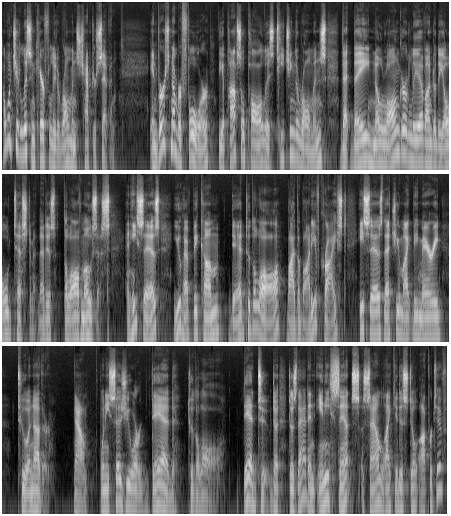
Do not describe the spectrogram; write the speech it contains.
I want you to listen carefully to Romans chapter 7. In verse number 4, the Apostle Paul is teaching the Romans that they no longer live under the Old Testament, that is, the law of Moses. And he says, You have become dead to the law by the body of Christ. He says that you might be married to another. Now, when he says you are dead to the law, dead to, does that in any sense sound like it is still operative?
